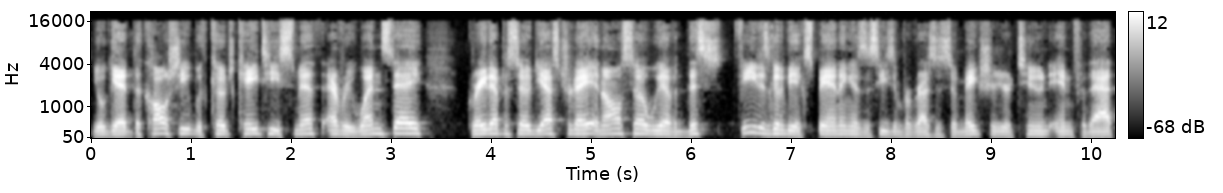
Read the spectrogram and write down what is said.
You'll get the call sheet with Coach KT Smith every Wednesday. Great episode yesterday. And also, we have this feed is going to be expanding as the season progresses. So make sure you're tuned in for that.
